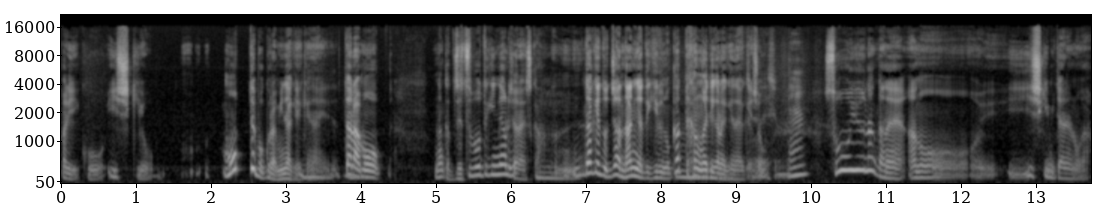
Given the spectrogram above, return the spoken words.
ぱりこう意識を持って僕ら見なきゃいけない。たらもうなんか絶望的になるじゃないですか、だけどじゃあ何ができるのかって考えていかなきゃいけないわけでしょ、そうですよね。そういうなんかねあの意識みたいなのが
